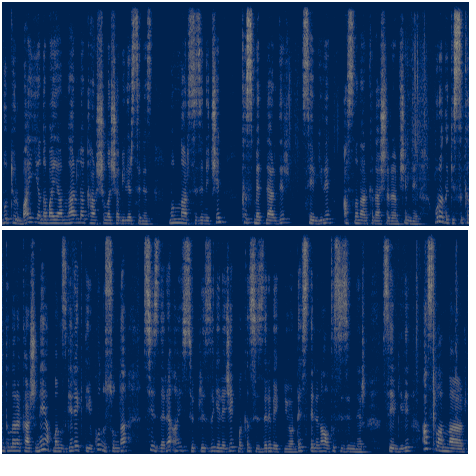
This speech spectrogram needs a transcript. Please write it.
bu tür bay ya da bayanlarla karşılaşabilirsiniz. Bunlar sizin için kısmetlerdir sevgili aslan arkadaşlarım. Şimdi buradaki sıkıntılara karşı ne yapmanız gerektiği konusunda sizlere ay sürprizli gelecek. Bakın sizleri bekliyor. Destenin altı sizindir sevgili aslanlar.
